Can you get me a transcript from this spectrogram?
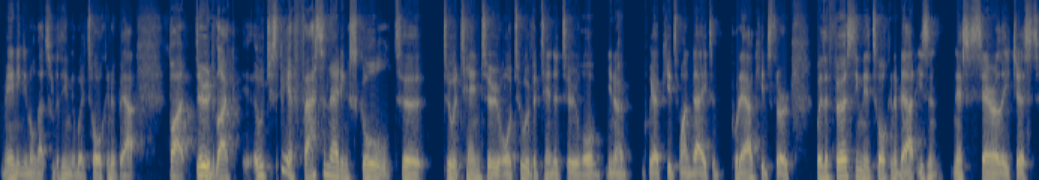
meaning and all that sort of thing that we're talking about. But dude, like it would just be a fascinating school to to attend to or to have attended to or you know if we have kids one day to put our kids through where the first thing they're talking about isn't necessarily just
